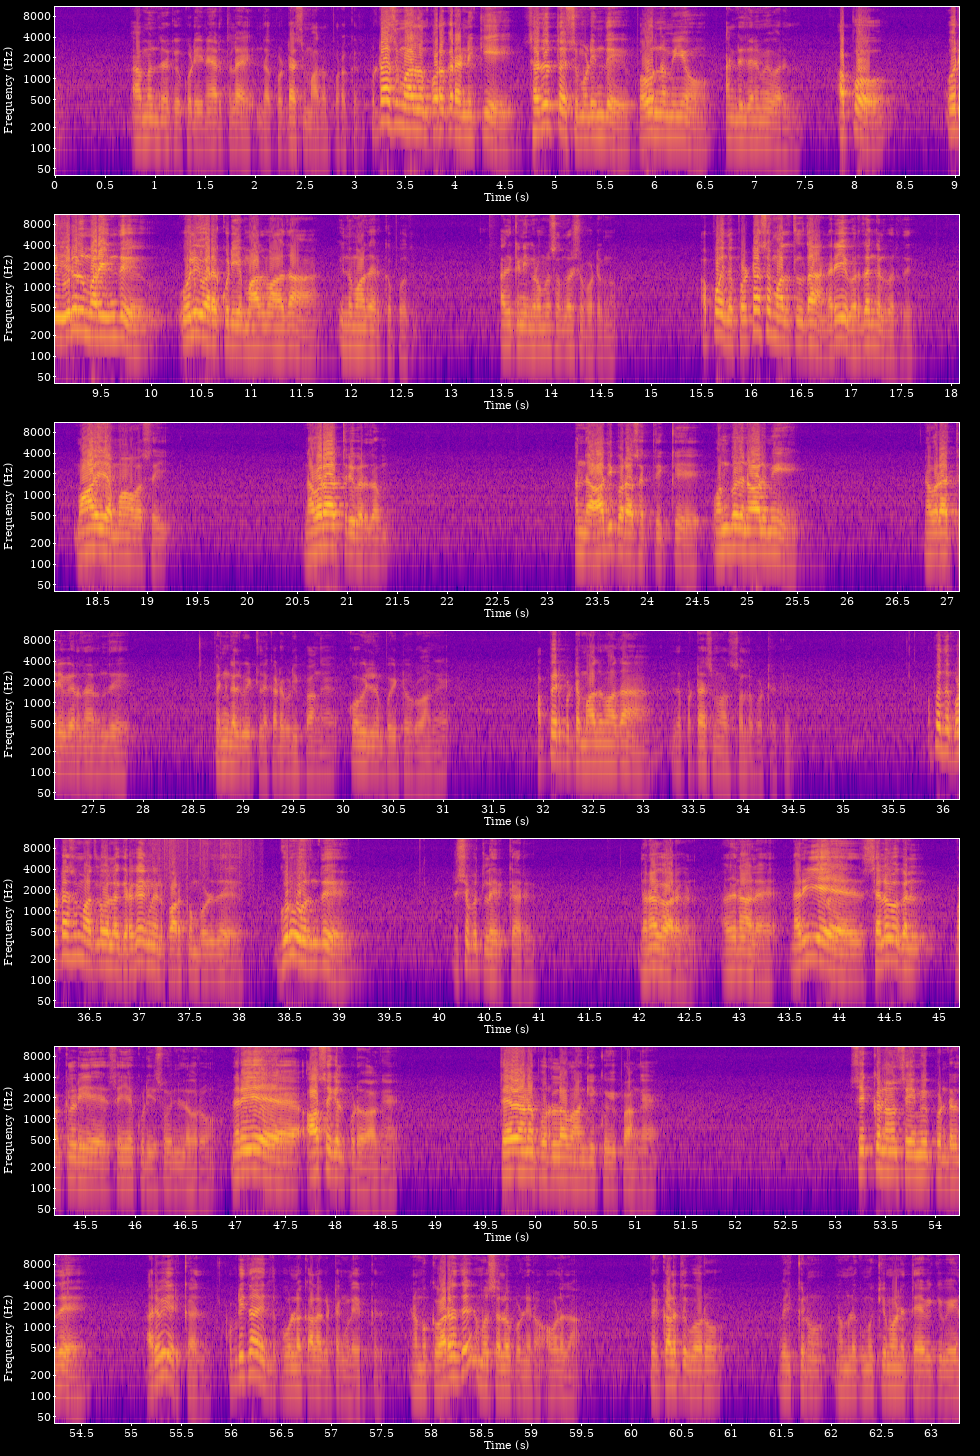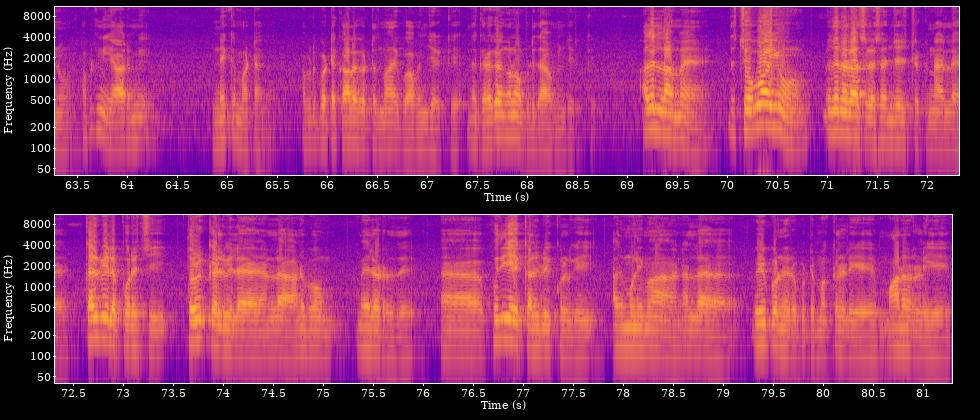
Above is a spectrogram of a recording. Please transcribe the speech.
அமர்ந்திருக்கக்கூடிய நேரத்தில் இந்த புரட்டாசி மாதம் பிறக்குது. புரட்டாசி மாதம் பிறக்கிற அன்னைக்கு சதுர்த்தசி முடிந்து பௌர்ணமியும் அன்று தினமே வருது. அப்போது ஒரு இருள் மறைந்து ஒளி வரக்கூடிய மாதமாக தான் இந்த மாதம் இருக்க போகுது. அதுக்கு நீங்கள் ரொம்ப சந்தோஷப்பட்டுக்கணும். அப்போது இந்த புரட்டாசி மாதத்தில் தான் நிறைய விரதங்கள் வருது. மாலை அமாவாசை நவராத்திரி விரதம் அந்த ஆதிபராசக்திக்கு ஒன்பது நாளுமே நவராத்திரி விரதம் இருந்து பெண்கள் வீட்டில் கடைபிடிப்பாங்க. கோவிலும் போயிட்டு வருவாங்க. அப்பேற்பட்ட மாதமாக தான் இந்த புரட்டாசி மாதம் சொல்லப்பட்டிருக்கு. அப்போ இந்த புரட்டாசி மாதத்தில் உள்ள கிரகங்களை பார்க்கும் பொழுது குரு வந்து ரிஷபத்தில் இருக்கார் தனகாரகன். அதனால் நிறைய செலவுகள் மக்களிடையே செய்யக்கூடிய சூழ்நிலை வரும். நிறைய ஆசைகள் படுவாங்க. தேவையான பொருளாக வாங்கி குவிப்பாங்க. சிக்கனம் சேமிப்புன்றது அறவே இருக்காது. அப்படி தான் இந்த உள்ள காலகட்டங்கள் இருக்குது. நமக்கு வர்றது நம்ம செலவு பண்ணிடும் அவ்வளோதான் பிற்காலத்துக்கு வரும் விற்கணும் நம்மளுக்கு முக்கியமான தேவைக்கு வேணும் அப்படின்னு யாருமே நினைக்க மாட்டாங்க. அப்படிப்பட்ட காலகட்டம் தான் இப்போ அமைஞ்சிருக்கு. இந்த கிரகங்களும் அப்படி தான் அமைஞ்சிருக்கு. அது இல்லாமல் இந்த செவ்வாயும் மிதனராசியில் செஞ்சுட்டு கல்வியில் புரட்சி தொழிற்கல்வியில் நல்ல அனுபவம் மேலிடுறது. புதிய கல்விக் கொள்கை அது மூலிமா நல்ல விழிப்புணர்வு ஏற்பட்டு மக்களிடையே மாணவர்களிடையே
